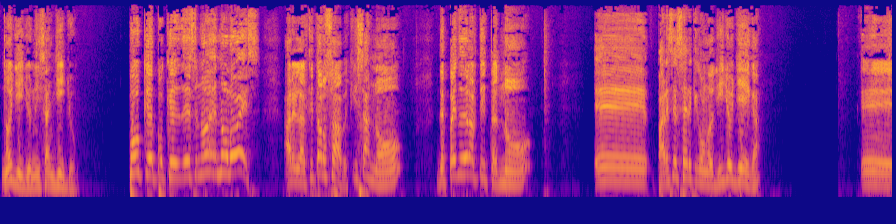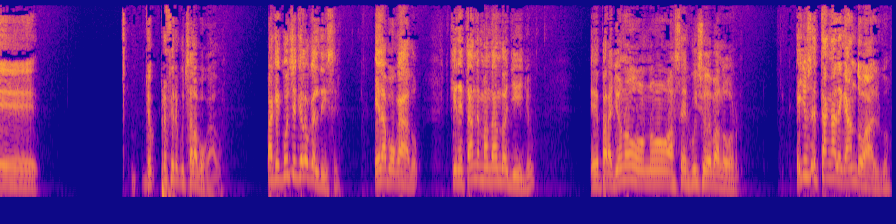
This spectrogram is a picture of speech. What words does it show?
No Gillo, ni San Gillo. ¿Por qué? Porque ese no, no lo es. Ahora, el artista lo sabe. Quizás no. Depende del artista. No. Eh, parece ser que cuando Gillo llega, eh, yo prefiero escuchar al abogado. Para que escuchen qué es lo que él dice. El abogado, quienes están demandando a Gillo, eh, para yo no, no hacer juicio de valor, ellos están alegando algo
